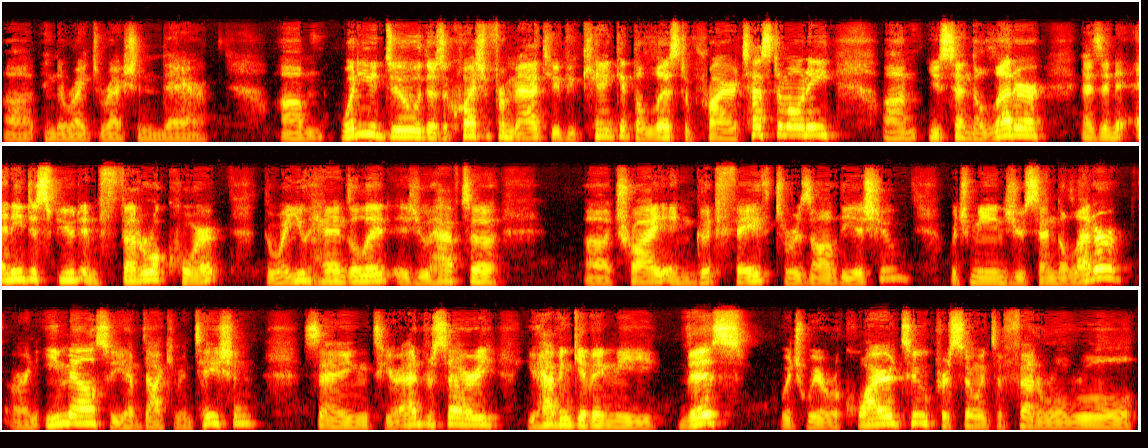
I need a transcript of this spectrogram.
uh, in the right direction there. Um, what do you do? There's a question from Matthew. If you can't get the list of prior testimony, um, you send a letter. As in any dispute in federal court, the way you handle it is you have to uh, try in good faith to resolve the issue, which means you send a letter or an email so you have documentation saying to your adversary, you haven't given me this, which we are required to pursuant to federal rule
